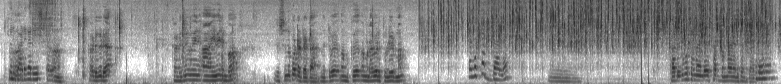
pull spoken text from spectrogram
എനിക്ക് ഒരുപാട് കറി ഇഷ്ടമാണ് കടുക് ഇടുക. കടുക് ആയി വരുമ്പോൾ ജസ്റ്റ് ഒന്ന് പൊട്ടട്ടെ കേട്ടോ എന്നിട്ട് നമുക്ക് നമ്മുടെ വെളുത്തുള്ളി ഇടണം. നല്ല കടുക് പൊട്ടുന്നതിന്റെ ശബ്ദം ഭയങ്കര ശബ്ദമാണ്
